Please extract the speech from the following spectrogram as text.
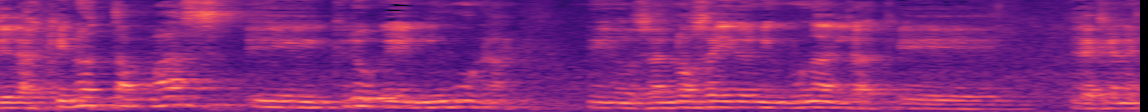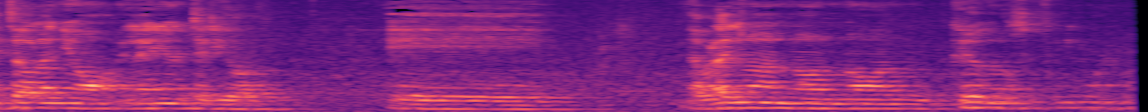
De las que no están más, creo que ninguna, o sea, no se ha ido ninguna de las que, de las que han estado el año, el año anterior. Eh, la verdad que no, no, no, creo que no se fue ninguna, ¿no?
